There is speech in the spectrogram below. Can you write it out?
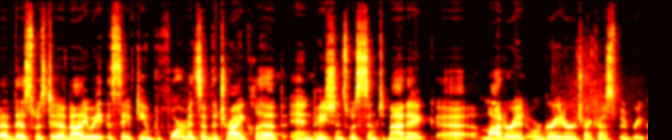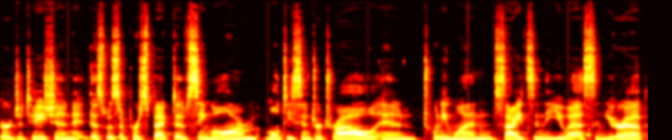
of this was to evaluate the safety and performance of the TriClip in patients with symptomatic uh, moderate or greater tricuspid regurgitation. This was a prospective single arm multi-center trial in 21 sites in the US and Europe.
